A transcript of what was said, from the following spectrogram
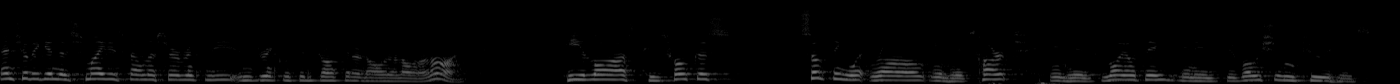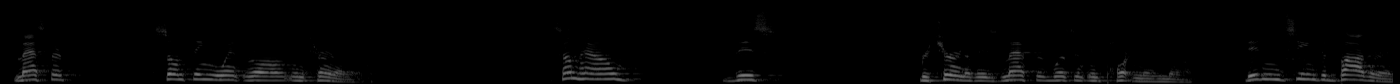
and shall begin to smite his fellow servants and eat and drink with the drunken, and on and on and on. He lost his focus. Something went wrong in his heart, in his loyalty, in his devotion to his master. Something went wrong internally. Somehow, this return of his master wasn't important anymore. Didn't seem to bother him.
